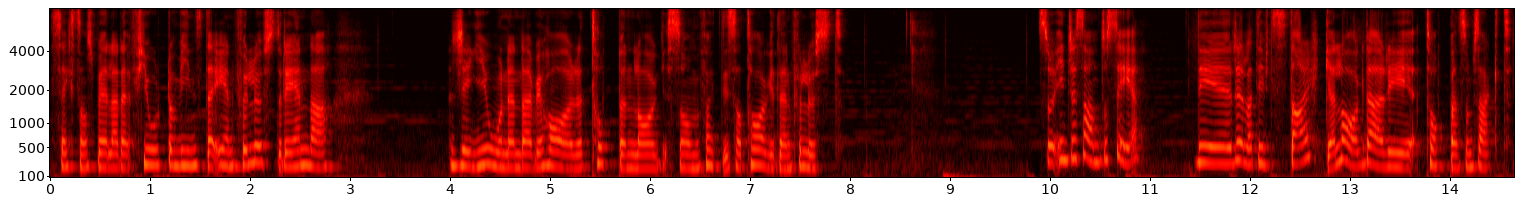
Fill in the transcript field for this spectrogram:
16 spelare, 14 vinster, en förlust. Och det är enda regionen där vi har toppenlag som faktiskt har tagit en förlust. Så intressant att se. Det är relativt starka lag där i toppen som sagt.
